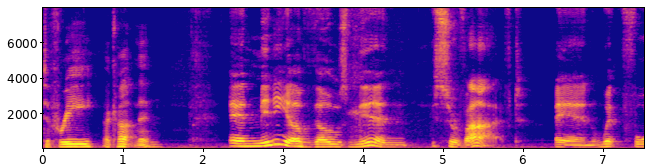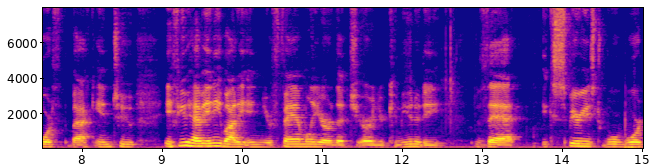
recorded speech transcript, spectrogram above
to free a continent. and many of those men survived and went forth back into if you have anybody in your family or that you, or your community that experienced World War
